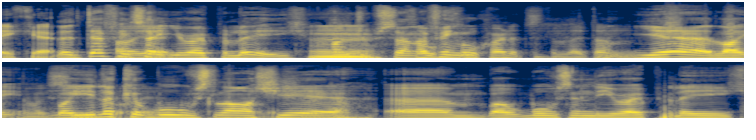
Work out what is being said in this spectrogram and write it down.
take it. They'll definitely Oh, take. Europa League, Mm. hundred percent. I think. full credit to them. They've done. Yeah, like We'll well, you look at Wolves last year. Um, well, Wolves in the Europa League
